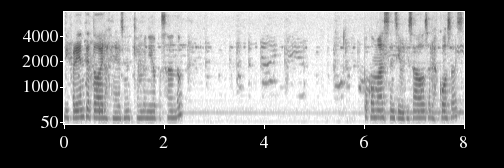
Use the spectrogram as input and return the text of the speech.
diferente a todas las generaciones que han venido pasando. Un poco más sensibilizados a las cosas,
